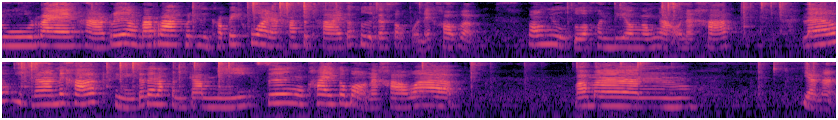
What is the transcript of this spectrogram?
ดูแรงหาเรื่องระราคนอื่นเขาไปทั่วนะคะ สุดท้ายก็คือจะส่งผลให้เขาแบบต้องอยู่ตัวคนเดียวเงาๆนะคะ แล้วอีกนานไหมคะ ถึงจะได้รับผลกรรมนี้ ซึ่งไพ่ก็บอกนะคะว่า ประมาณอย่านะ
